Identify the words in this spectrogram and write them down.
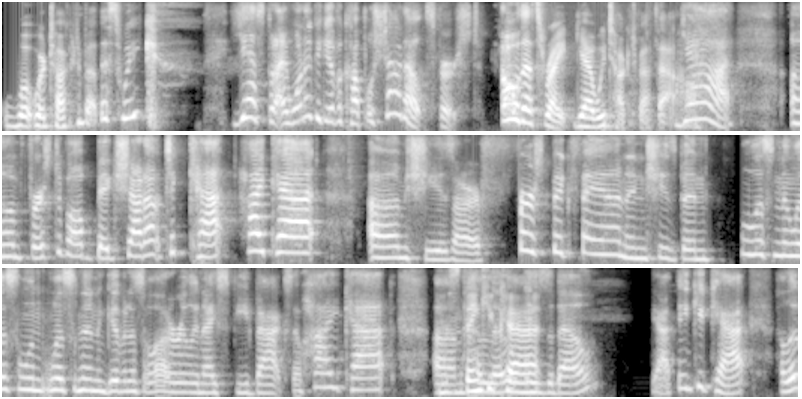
what we're talking about this week? yes, but I wanted to give a couple shout outs first. Oh, that's right. Yeah, we talked about that. huh? Yeah. Um, first of all, big shout out to Kat. Hi, Kat. Um, she is our first big fan, and she's been listening, listening, listening, and giving us a lot of really nice feedback. So, hi, Kat. Yes, Um, thank you, hello, Kat. Isabel. Yeah, thank you, Kat. Hello,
